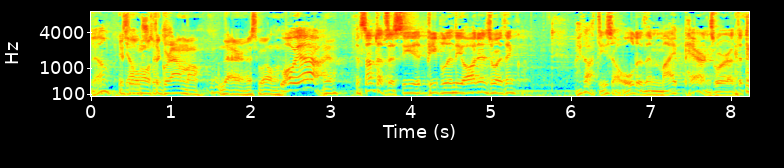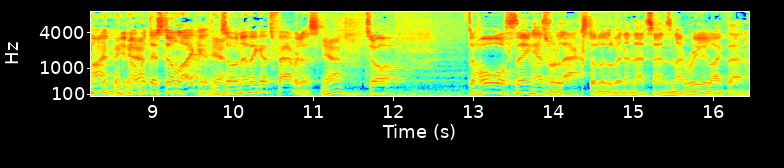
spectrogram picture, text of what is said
yeah. It's almost a Youngsters. grandma there as well. Oh yeah. Yeah. And sometimes I see people in the audience where I think, my God, these are older than my parents were at the time. You know, Yeah. but they still like it. Yeah. So and I think that's fabulous. Yeah. So the whole thing has relaxed a little bit in that sense, and I really like that.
